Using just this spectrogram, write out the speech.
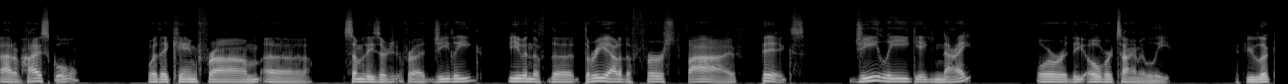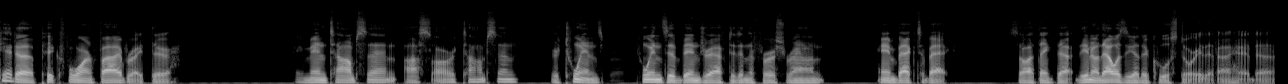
out of high school, where they came from uh, some of these are for G League. Even the the three out of the first five picks, G League Ignite or the Overtime Elite. If you look at uh, pick four and five right there, Amen Thompson, Ausar Thompson, they're twins, bro. Twins have been drafted in the first round and back to back. So I think that you know that was the other cool story that I had uh,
